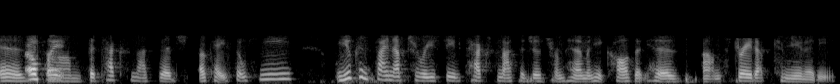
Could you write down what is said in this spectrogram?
is Oh, um, the text message. Okay, so he, you can sign up to receive text messages from him, and he calls it his um, straight up community.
